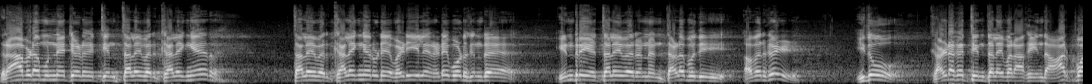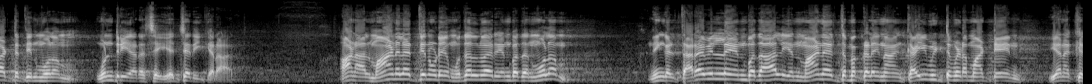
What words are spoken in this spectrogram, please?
திராவிட முன்னேற்ற கழகத்தின் தலைவர் கலைஞர் தலைவர் கலைஞருடைய வழியில் நடைபோடுகின்ற இன்றைய தலைவர் அண்ணன் தளபதி அவர்கள் இதோ கழகத்தின் தலைவராக இந்த ஆர்ப்பாட்டத்தின் மூலம் ஒன்றிய அரசை எச்சரிக்கிறார். ஆனால் மாநிலத்தினுடைய முதல்வர் என்பதன் மூலம் நீங்கள் தரவில்லை என்பதால் என் மாநிலத்து மக்களை நான் கைவிட்டு விட மாட்டேன். எனக்கு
